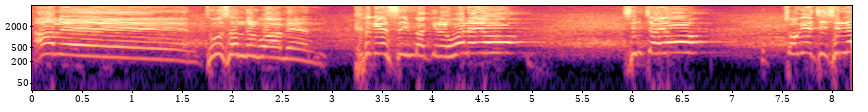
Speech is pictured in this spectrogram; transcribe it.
아멘. 두 손 들고 아멘. 크게 쓰임 받기를 원해요. 진짜요? 쪼개지실래?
